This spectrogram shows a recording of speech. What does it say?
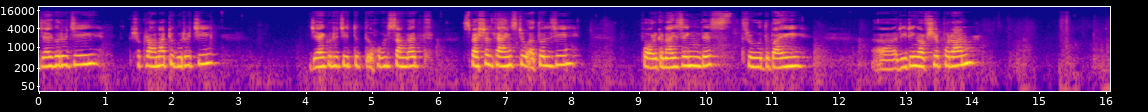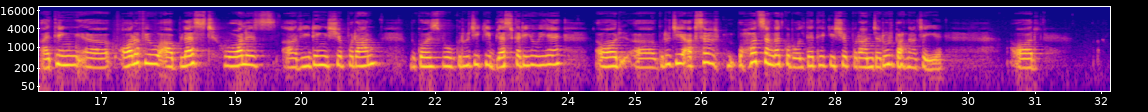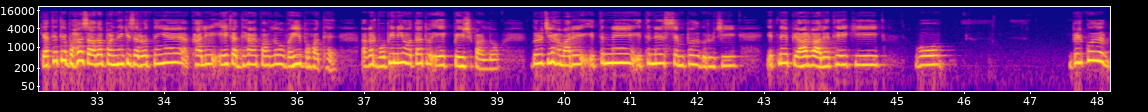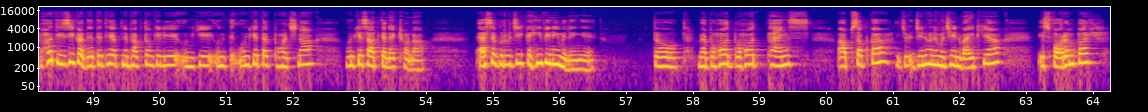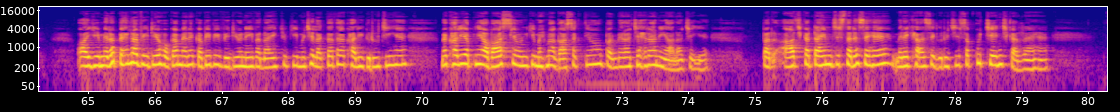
जय गुरु जी शुक्राना टू गुरु जी जय Guru ji to the whole sangat special thanks to Atul ji for organising this through Dubai reading of Shiv Puran I think all of you are blessed who all is are reading Shiv Puran because वो गुरु जी की blessed करी हुई है। और uh, गुरु जी अक्सर बहुत संगत को बोलते थे कि शिव पुराण ज़रूर पढ़ना चाहिए। और कहते थे बहुत ज़्यादा पढ़ने की ज़रूरत नहीं है खाली एक अध्याय पढ़ लो वही बहुत है। अगर वो भी नहीं होता तो एक पेज पढ़ लो। गुरु जी हमारे इतने इतने सिंपल गुरु जी इतने प्यार वाले थे कि वो बिल्कुल बहुत इजी कर देते थे अपने भक्तों के लिए उनके उन, उनके तक पहुँचना उनके साथ कनेक्ट होना। ऐसे गुरु जी कहीं भी नहीं मिलेंगे। तो मैं बहुत बहुत थैंक्स आप सबका जिन्होंने मुझे इनवाइट किया इस फॉरम पर। और ये मेरा पहला वीडियो होगा। मैंने कभी भी वीडियो नहीं बनाई क्योंकि मुझे लगता था खाली गुरु जी हैं। मैं खाली अपनी आवाज़ से उनकी महिमा गा सकती हूँ, पर मेरा चेहरा नहीं आना चाहिए। पर आज का टाइम जिस तरह से है, मेरे ख्याल से गुरु जी सब कुछ चेंज कर रहे हैं।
